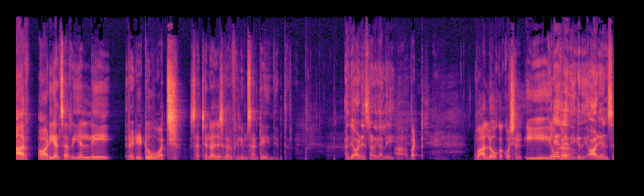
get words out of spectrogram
Are audience are really ready to watch Satyam Rajesh గారి ఫిలిమ్స్ అంటే ఏం చెప్తారు? అది ఆడియన్స్ అడగాలి. బట్ వాళ్ళు ఒక క్వశ్చన్ ఈ ఆడియన్స్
